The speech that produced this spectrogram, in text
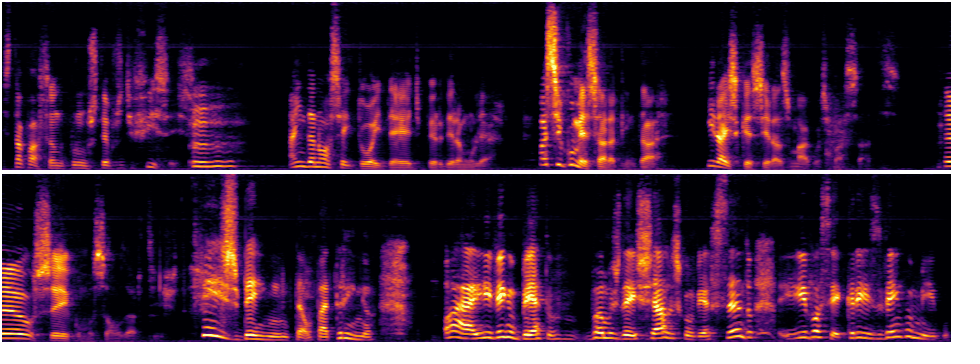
está passando por uns tempos difíceis. Uhum. Ainda não aceitou a ideia de perder a mulher. Mas se começar a pintar, irá esquecer as mágoas passadas. Eu sei como são os artistas. Fez bem então, padrinho. Ó, aí vem o Beto. Vamos deixá-los conversando. E você, Cris, vem comigo.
